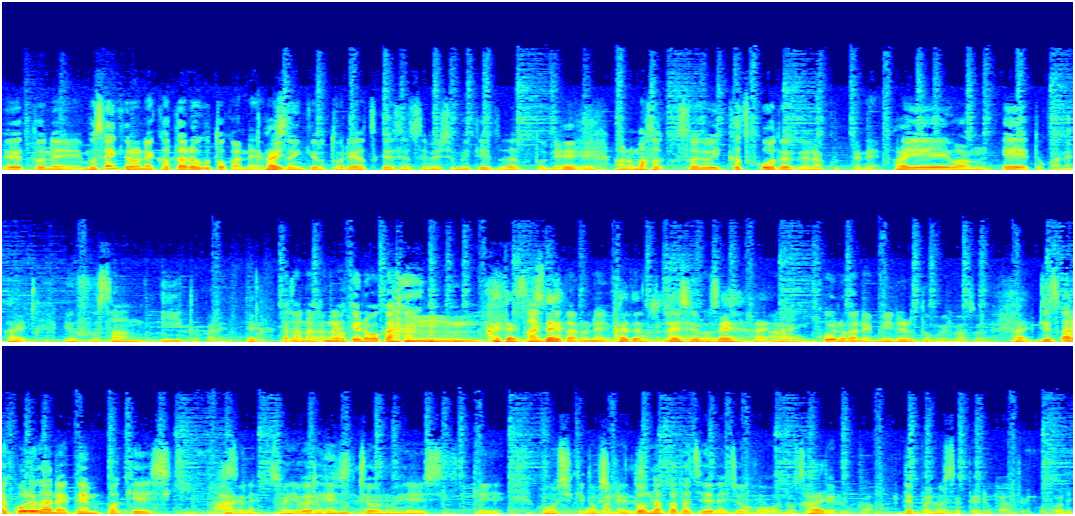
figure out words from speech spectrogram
えっ、とね、無線機のね、カタログとかね、はい。無線機の取扱説明書を見ていただくとね、えあのまあ、そそれを一括コードでなくてね、はい。A1A とかねえ、はい。F3E とかね、えだからなんか、ねわけのわからうない、ん。3書いてありますね。桁のね、書いてありますね。あのはい。こういうのがね、見れると思います。はい。実はね、これがね、電波形式ですよね、はい。まあ、いわゆる変調の形式方式とかねどんな形でね、情報を載せてるか、電波に載せてるかということをね、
